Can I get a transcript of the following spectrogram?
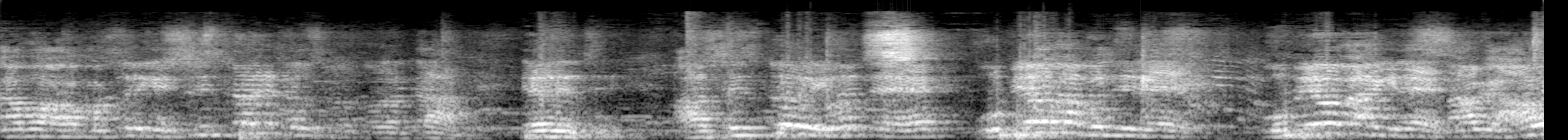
ನಾವು ಆ ಮಕ್ಕಳಿಗೆ ಶಿಸ್ತನ್ನ ಕಲಿಸ್ಬೇಕು ಅಂತ ಹೇಳಿದ್ವಿ. ಆ ಶಿಸ್ತು ಇವತ್ತೆ ಉಪಯೋಗ ಬಂದಿದೆ. ಉಪಯೋಗ ಆಗಿದೆ. ನಾವು ಯಾವ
